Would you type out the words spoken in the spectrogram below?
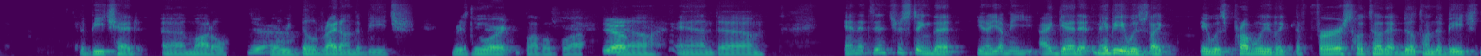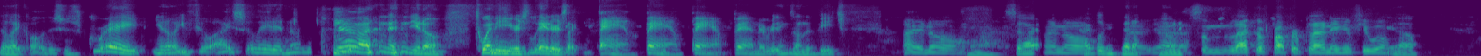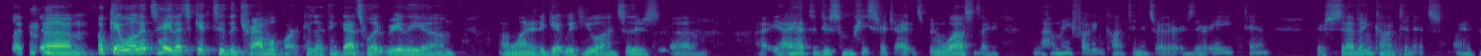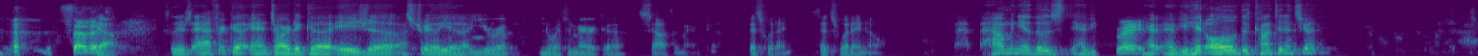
the beachhead uh, model yeah. where we build right on the beach, resort, blah blah blah. Yeah. You know? And um, and it's interesting that you know, I mean, I get it. Maybe it was like it was probably like the first hotel that built on the beach. They're like, oh, this is great. You know, you feel isolated. No, yeah. And then, you know, 20 years later, it's like bam, bam, bam, bam. Everything's on the beach. I know. Yeah. So I, I know. I believe that. Uh, yeah, some lack of proper planning, if you will. Yeah. But um, okay, well, let's hey, let's get to the travel part because I think that's what really um, I wanted to get with you on. So there's, um, I, I had to do some research. I, it's been a while since I did. how many fucking continents are there? Is there eight, ten? There's seven continents. seven. Yeah. So there's Africa, Antarctica, Asia, Australia, Europe, North America, South America. That's what I. That's what I know. How many of those have you? Right. Have, have you hit all of the continents yet?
